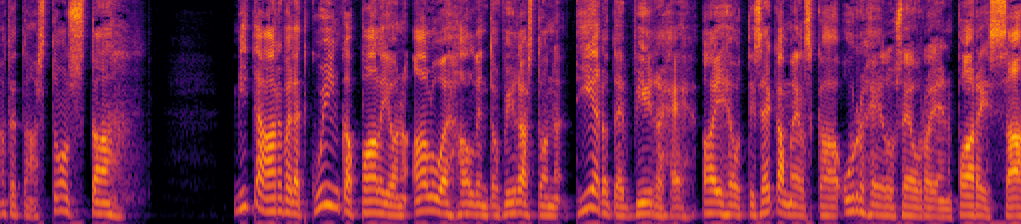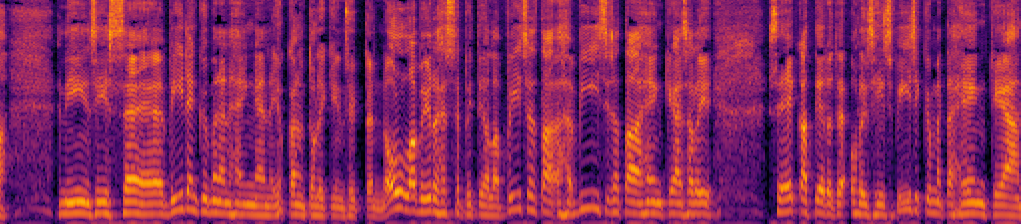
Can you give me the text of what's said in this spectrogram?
Otetaan tosta. Mitä arvelet, kuinka paljon aluehallintoviraston tiedotevirhe aiheutti sekamelskaa urheiluseurojen parissa? Niin siis se 50 hengen, joka nyt olikin sitten nolla virhe, se piti olla 500, 500 henkeä, se oli se eka tiedote oli siis 50 henkeä,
